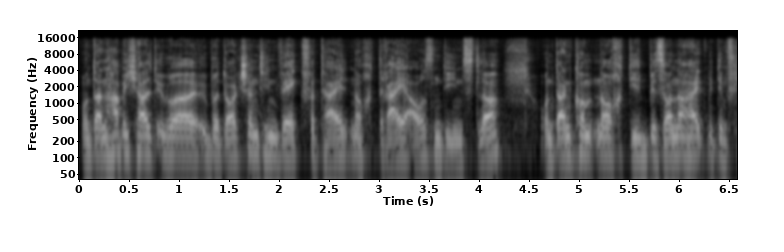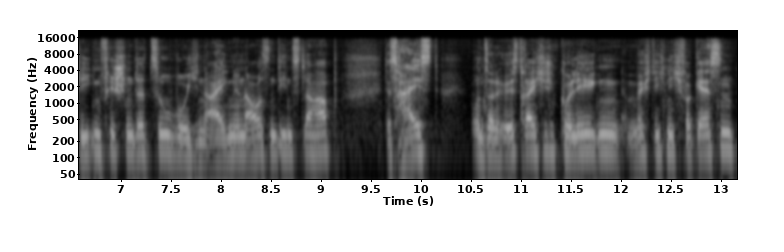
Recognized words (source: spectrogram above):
und dann habe ich halt über, über Deutschland hinweg verteilt noch drei Außendienstler. Und dann kommt noch die Besonderheit mit dem Fliegenfischen dazu, wo ich einen eigenen Außendienstler habe. Das heißt, unseren österreichischen Kollegen möchte ich nicht vergessen.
